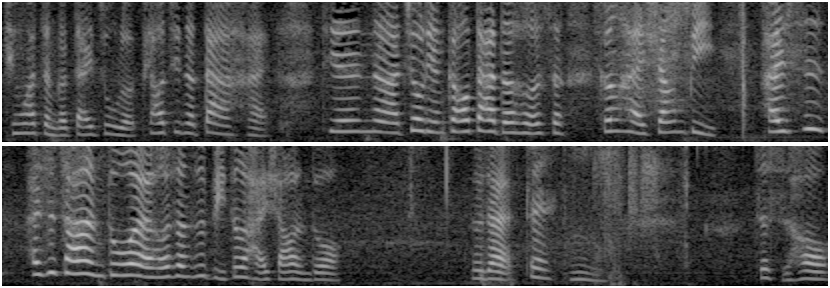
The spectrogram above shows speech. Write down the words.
青蛙整个呆住了，飘进了大海。天哪，就连高大的河神跟海相比，还是。还是差很多哎，河神是比这个还小很多，对不对？对。嗯。这时候，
